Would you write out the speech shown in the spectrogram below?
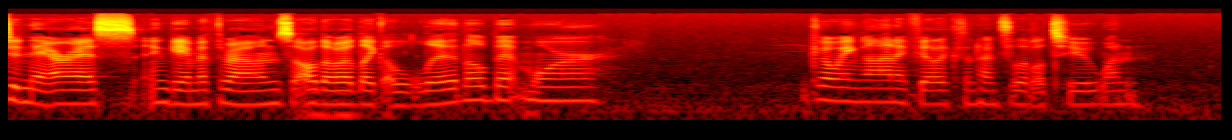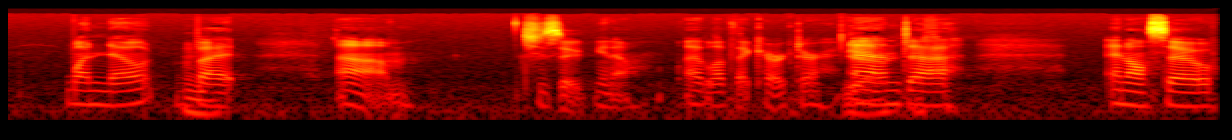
Daenerys in Game of Thrones, although I'd like a little bit more going on. I feel like sometimes a little too one one note, Mhm. but um, she's a you know I love that character, Yeah, and uh, and also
